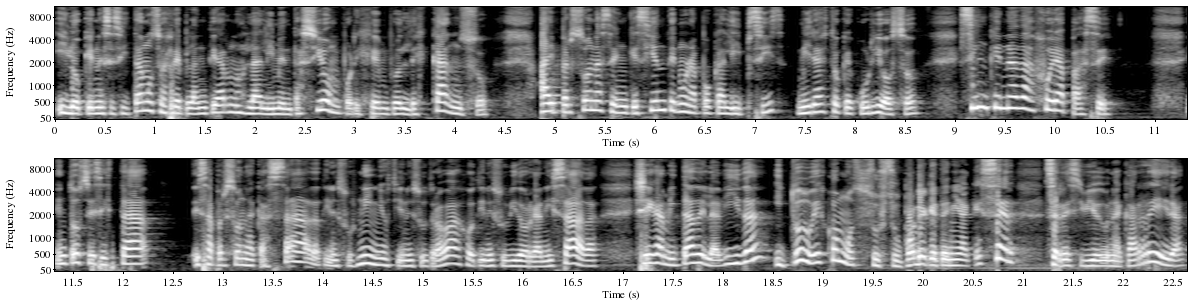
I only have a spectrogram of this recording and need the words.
y lo que necesitamos es replantearnos la alimentación, por ejemplo, el descanso. Hay personas en que sienten un apocalipsis, mira esto que curioso, sin que nada afuera pase. Entonces está esa persona casada, tiene sus niños, tiene su trabajo, tiene su vida organizada, llega a mitad de la vida y todo es como se supone que tenía que ser, se recibió de una carrera.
